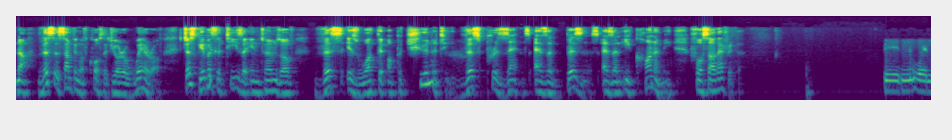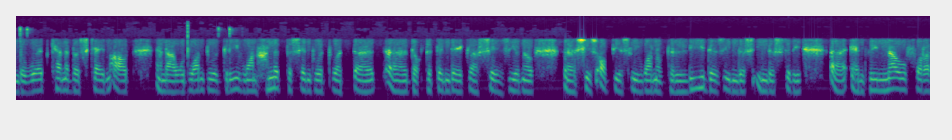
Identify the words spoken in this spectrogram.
Now, this is something, of course, that you're aware of. Just give us a teaser in terms of this is what the opportunity this presents as a business, as an economy for South Africa been when the word cannabis came out, and I would want to agree 100% with what uh, uh, Dr. Thandeka says. You know, uh, she's obviously one of the leaders in this industry, uh, and we know for a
